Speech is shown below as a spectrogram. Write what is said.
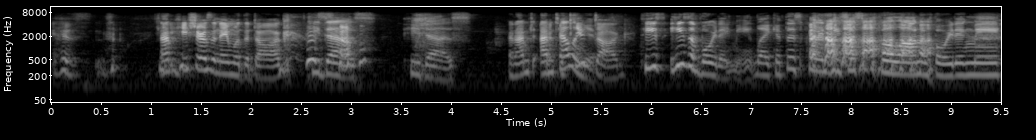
his he, he shares a name with a dog. he so- does. He does. And I'm I'm telling you, dog. he's he's avoiding me. Like at this point, he's just full on avoiding me.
